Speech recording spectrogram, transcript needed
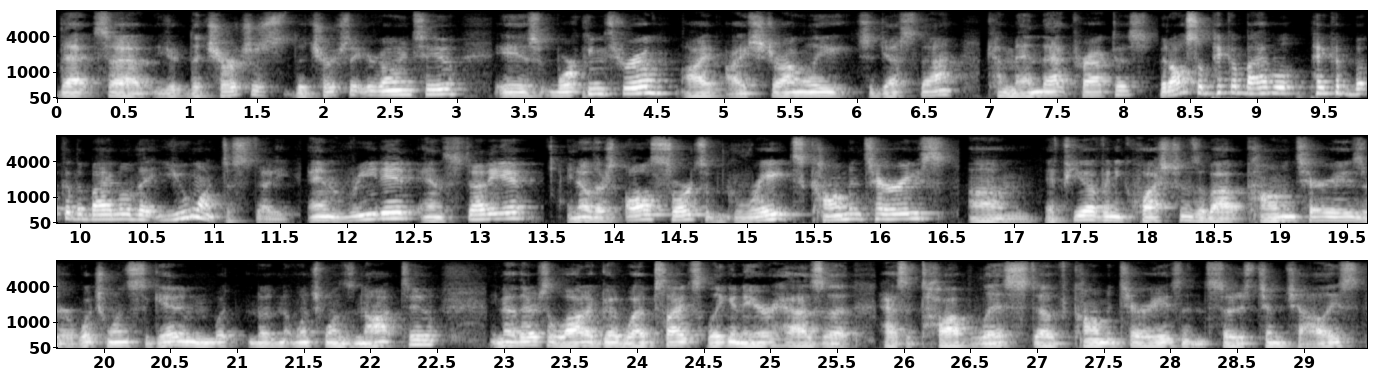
that uh, the churches the church that you're going to is working through. I, I strongly suggest that commend that practice. But also pick a Bible, pick a book of the Bible that you want to study and read it and study it you know, there's all sorts of great commentaries. Um, if you have any questions about commentaries or which ones to get and what which ones not to, you know, there's a lot of good websites. Ligonier has a has a top list of commentaries, and so does Tim Challies.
